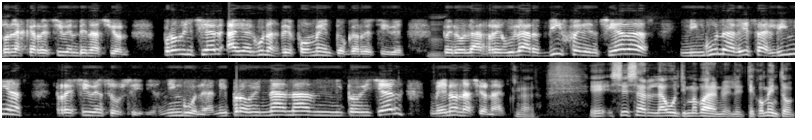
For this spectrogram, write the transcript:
son las que reciben de nación. Provincial hay algunas de fomento que reciben, mm. pero las regular diferenciadas, ninguna de esas líneas reciben subsidios, ninguna, ni, nada, ni provincial, menos nacional. Claro. Eh, César, la última, te comento,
